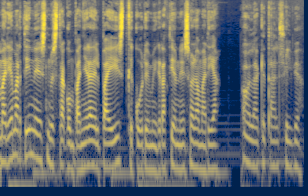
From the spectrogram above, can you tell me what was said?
María Martín es nuestra compañera del país que cubre migraciones. Hola María. Hola, ¿qué tal Silvia?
